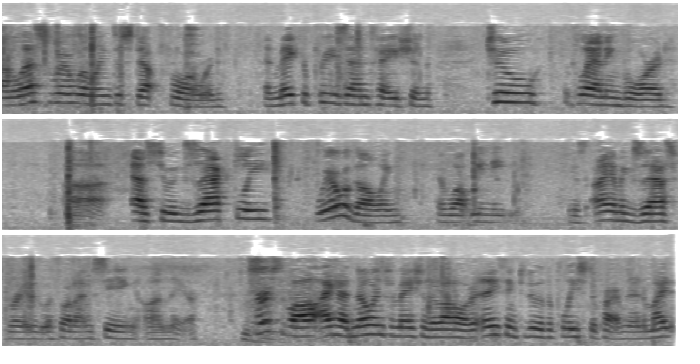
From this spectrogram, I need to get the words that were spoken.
unless we're willing to step forward and make a presentation to the planning board uh, as to exactly where we're going and what we need. Because I am exasperated with what I'm seeing on there. Hmm. First of all, I had no information at all of anything to do with the police department, and it might,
